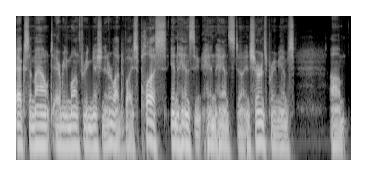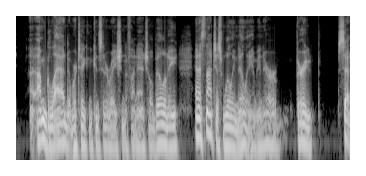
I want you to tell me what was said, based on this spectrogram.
X amount every month for ignition interlock device plus enhanced, enhanced uh, insurance premiums. Um, I'm glad that we're taking consideration the financial ability, and it's not just willy nilly. I mean, there are very set,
